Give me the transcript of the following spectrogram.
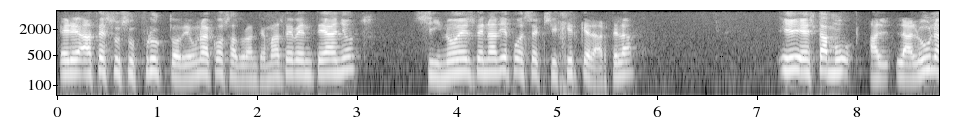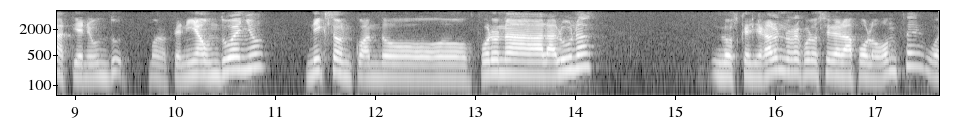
eres, haces usufructo de una cosa durante más de 20 años, si no es de nadie puedes exigir quedártela. Y esta la luna tiene un bueno, tenía un dueño. Nixon cuando fueron a la luna los que llegaron, no recuerdo si era el Apolo 11 o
